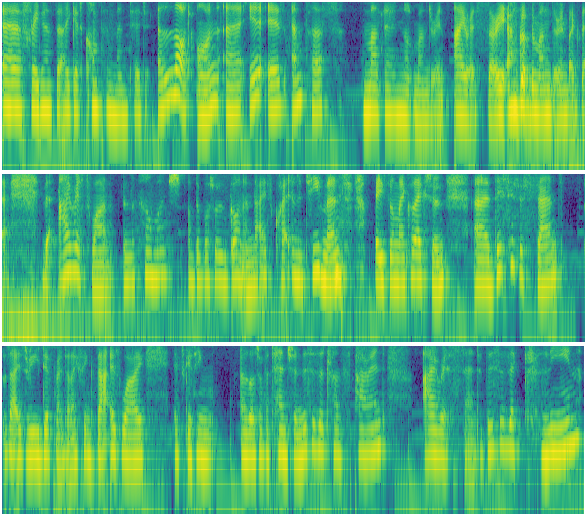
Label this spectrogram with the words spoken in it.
a fragrance that I get complimented a lot on. Uh, it is M Plus Man- uh, not Mandarin, Iris. Sorry, I've got the Mandarin back there. The Iris one, look how much of the bottle is gone, and that is quite an achievement based on my collection. Uh, this is a scent that is really different, and I think that is why it's getting a lot of attention. This is a transparent iris scent. This is a clean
